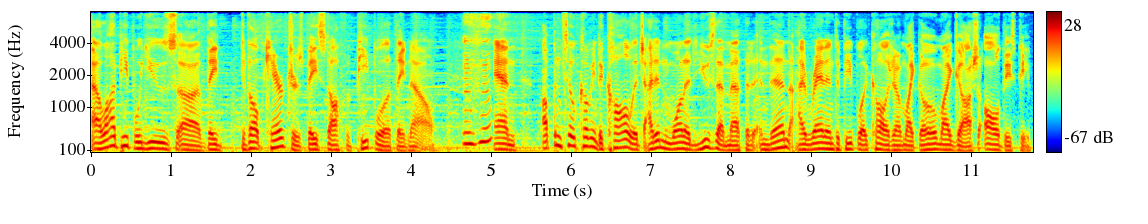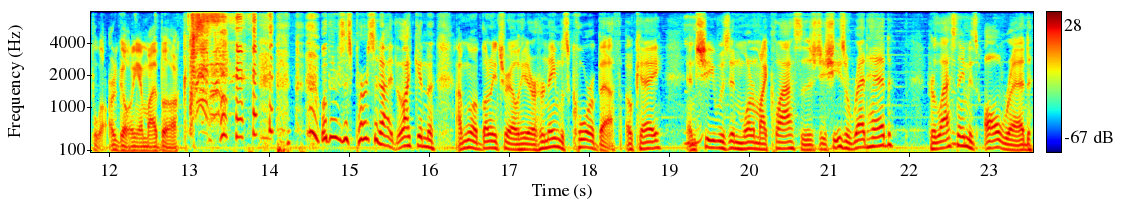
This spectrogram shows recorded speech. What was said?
a lot of people use, uh, they develop characters based off of people that they know. Mm-hmm. And up until coming to college, I didn't want to use that method. And then I ran into people at college. And I'm like, oh my gosh, all these people are going in my book. well, there's this person I like in the. I'm going bunny trail here. Her name was Cora Beth, okay, and mm-hmm. she was in one of my classes. She- She's a redhead. Her last name is Allred,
